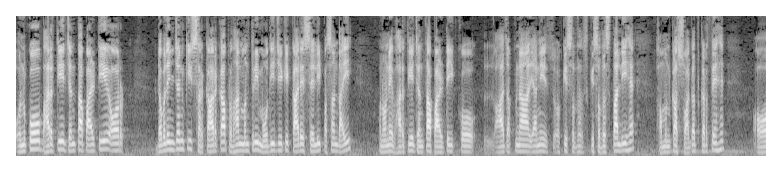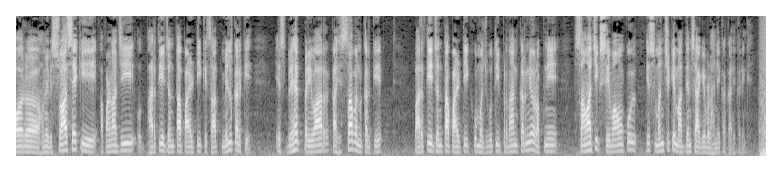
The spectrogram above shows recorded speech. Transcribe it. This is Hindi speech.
उनको भारतीय जनता पार्टी और डबल इंजन की सरकार का प्रधानमंत्री मोदी जी की कार्यशैली पसंद आई। उन्होंने भारतीय जनता पार्टी को आज अपना, यानी की सदस्यता ली है। हम उनका स्वागत करते हैं और हमें विश्वास है कि अपर्णा जी भारतीय जनता पार्टी के साथ मिलकर के इस बृहद परिवार का हिस्सा बनकर के भारतीय जनता पार्टी को मजबूती प्रदान करने और अपने सामाजिक सेवाओं को इस मंच के माध्यम से आगे बढ़ाने का कार्य करेंगे।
